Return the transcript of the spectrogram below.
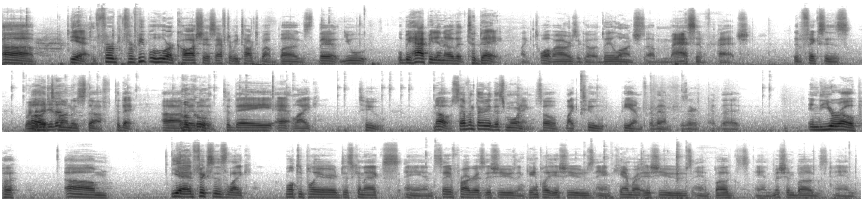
uh, yeah. For for people who are cautious after we talked about bugs, there you will be happy to know that today, like 12 hours ago, they launched a massive patch that fixes When a do that? ton of stuff today. Uh, Oh, cool. today at like two, no, 7:30 this morning. So like 2 p.m. for them because they're at the in Europe. Um, yeah, it fixes like multiplayer disconnects and save progress issues and gameplay issues and camera issues and bugs and mission bugs and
